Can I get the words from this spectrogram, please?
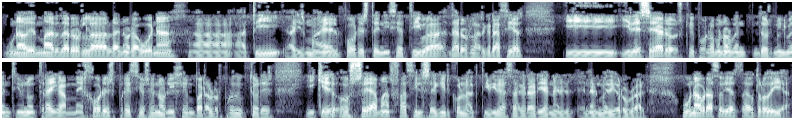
una vez más daros la, enhorabuena a, ti, a Ismael por esta iniciativa, daros las gracias y, y desearos que por lo menos 20 2021 traigan mejores precios en origen para los productores y que os sea más fácil seguir con la actividad agraria en el, en el medio rural. Un abrazo y hasta otro día.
